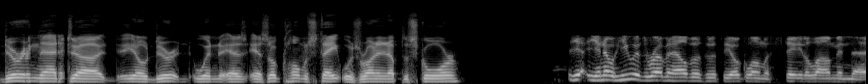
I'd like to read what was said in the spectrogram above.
during that? Uh, you know, during, when as, as Oklahoma State was running up the score. Yeah, you know, he was rubbing elbows with the Oklahoma State alum in the,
